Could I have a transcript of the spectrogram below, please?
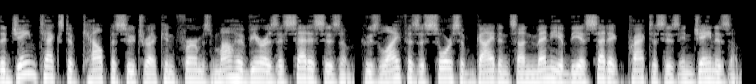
the Jain text of Kalpasutra confirms Mahavira's asceticism, whose life is a source of guidance on many of the ascetic practices in Jainism.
